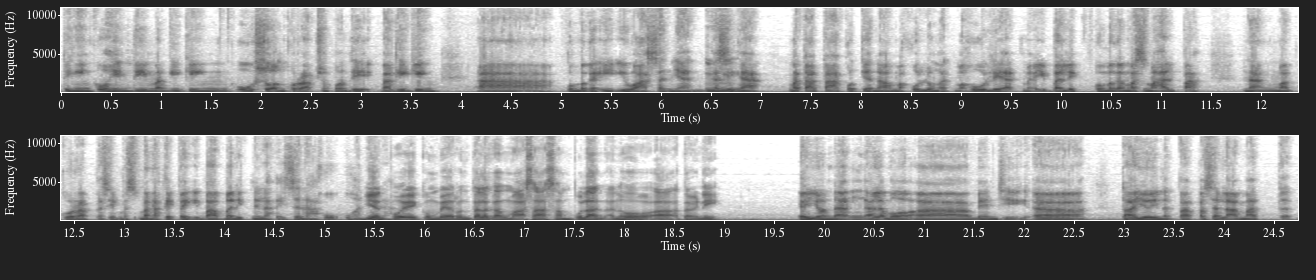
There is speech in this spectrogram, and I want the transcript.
Tingin ko hindi magiging uso ang corruption kundi magiging ah kumbaga iiwasan yan. Kasi Mhm. nga matatakot yan na makulong at mahuli at maibalik. Kumbaga mas mahal pa ng mag-corrupt kasi mas malaki pa yung ibabalik nila kaysa nakukuha nila. Yan po eh kung meron talagang masasampulan, ano ah, attorney? Eh yun ang alam mo, ah, Benji, ah, tayo ay nagpapasalamat at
